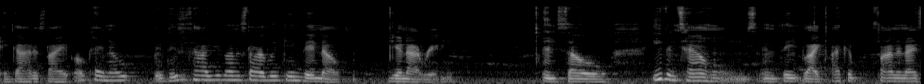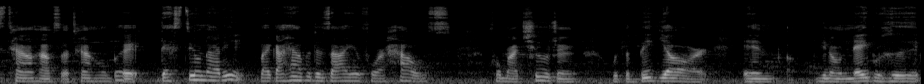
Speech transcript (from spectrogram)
And God is like, okay, no, if this is how you're going to start looking, then no, you're not ready. And so even townhomes and think like I could find a nice townhouse or townhome, but that's still not it. Like I have a desire for a house for my children with a big yard and you know neighborhood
